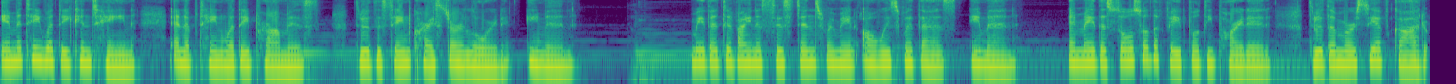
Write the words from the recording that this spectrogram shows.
imitate what they contain and obtain what they promise, through the same Christ our Lord. Amen. May the divine assistance remain always with us. Amen. And may the souls of the faithful departed, through the mercy of God,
